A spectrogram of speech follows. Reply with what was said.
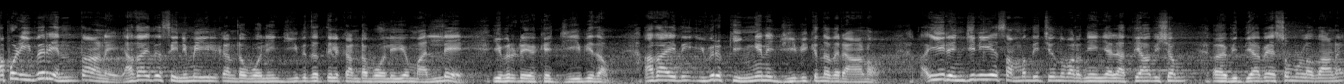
അപ്പോൾ ഇവരെന്താണ്? അതായത് സിനിമയിൽ കണ്ട പോലെയും ജീവിതത്തിൽ കണ്ട പോലെയും അല്ലേ ഇവരുടെയൊക്കെ ജീവിതം? അതായത് ഇവരൊക്കെ ഇങ്ങനെ ജീവിക്കുന്നവരാണോ? ഈ രഞ്ജിനിയെ സംബന്ധിച്ച് എന്ന് പറഞ്ഞു കഴിഞ്ഞാൽ അത്യാവശ്യം വിദ്യാഭ്യാസമുള്ളതാണ്.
